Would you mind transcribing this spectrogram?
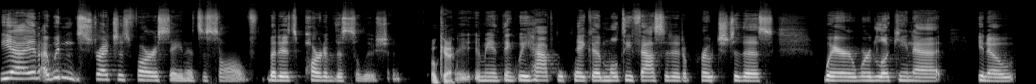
Yeah, and I wouldn't stretch as far as saying it's a solve, but it's part of the solution. Okay. Right? I mean, I think we have to take a multifaceted approach to this where we're looking at, you know,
